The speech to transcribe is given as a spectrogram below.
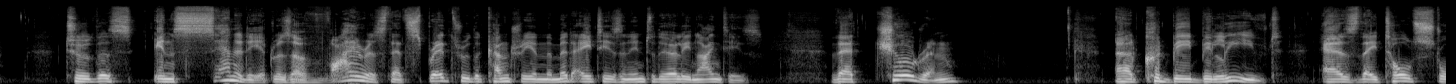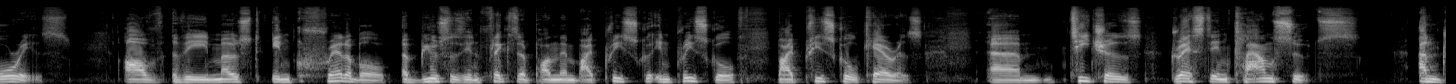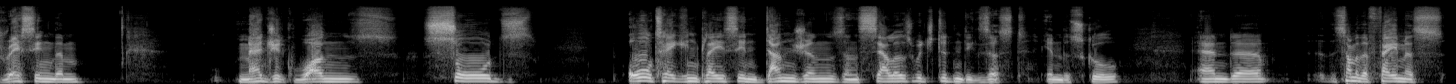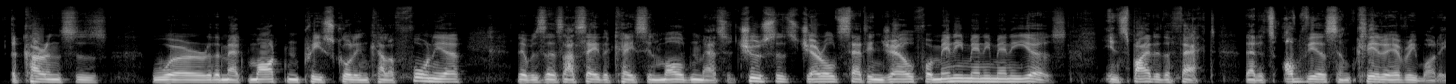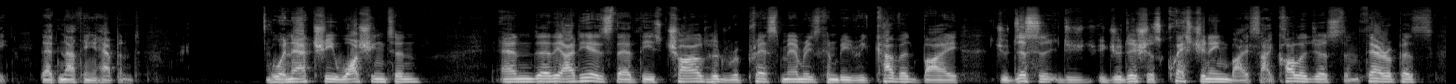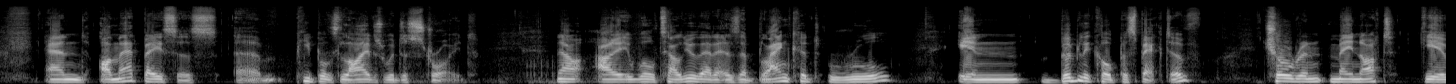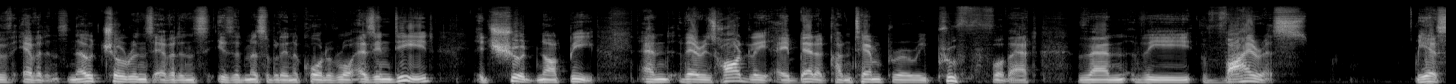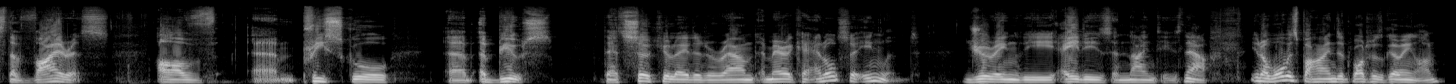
to this insanity. It was a virus that spread through the country in the mid 80s and into the early 90s that children uh, could be believed as they told stories of the most incredible abuses inflicted upon them by preschool in preschool by preschool carers, um, teachers dressed in clown suits, undressing them, magic wands, swords, all taking place in dungeons and cellars which didn't exist in the school, and uh, some of the famous occurrences were the McMartin Preschool in California. There was, as I say, the case in Malden, Massachusetts. Gerald sat in jail for many, many, many years, in spite of the fact that it's obvious and clear to everybody that nothing happened. Wenatchee, Washington. And uh, the idea is that these childhood repressed memories can be recovered by judici- judicious questioning by psychologists and therapists and on that basis, um, people's lives were destroyed. Now, I will tell you that as a blanket rule, in biblical perspective, children may not give evidence. No children's evidence is admissible in a court of law, as indeed it should not be. And there is hardly a better contemporary proof for that than the virus. Yes, the virus of um, preschool uh, abuse that circulated around America and also England during the 80s and 90s. Now, you know, what was behind it, what was going on?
